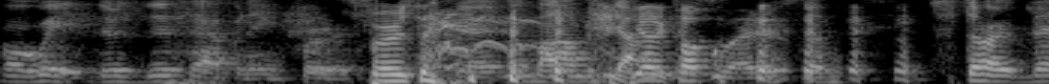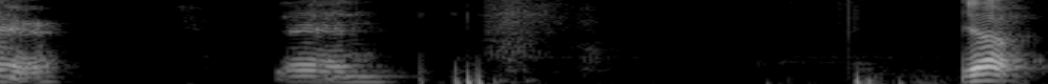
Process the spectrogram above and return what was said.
Oh wait, there's this happening first. First- okay, my mom just You got got a the couple- sweater, so start there. Then, yep,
